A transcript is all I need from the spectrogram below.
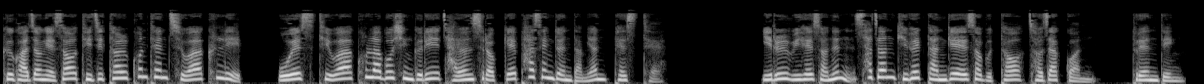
그 과정에서 디지털 콘텐츠와 클립, OST와 콜라보 싱글이 자연스럽게 파생된다면 베스트. 이를 위해서는 사전 기획 단계에서부터 저작권, 브랜딩,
